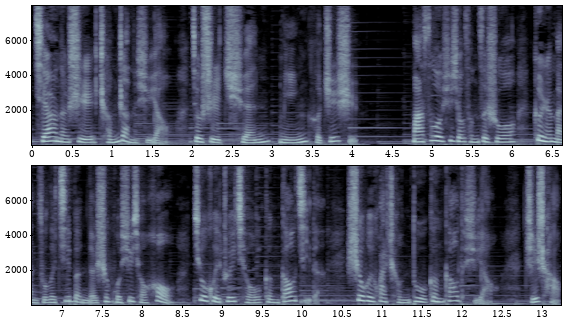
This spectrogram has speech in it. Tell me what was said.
其二呢是成长的需要，就是权、名和知识。马斯洛需求层次说，个人满足了基本的生活需求后，就会追求更高级的。社会化程度更高的需要，职场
